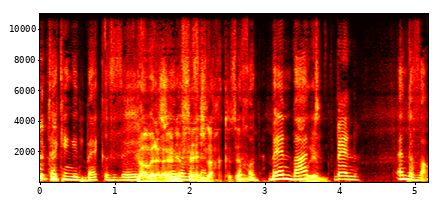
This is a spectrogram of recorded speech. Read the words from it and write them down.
taking it back, אז זה... לא, אבל שיהיה רעיון יפה. יש לך, כזה. נכון. בן, בת, בן. אין דבר.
